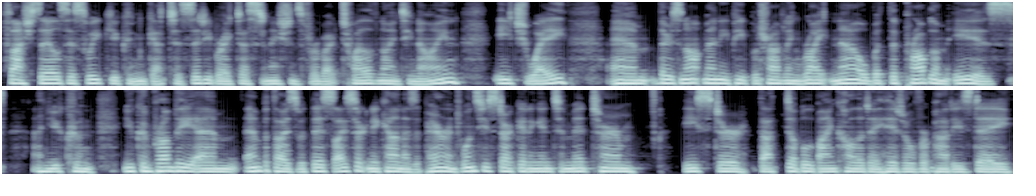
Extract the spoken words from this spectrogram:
flash sales this week. You can get to city break destinations for about twelve ninety nine each way. Um, there's not many people traveling right now, but the problem is and you can you can probably um, empathize with this. I certainly can as a parent. Once you start getting into midterm, Easter, that double bank holiday hit over Paddy's Day,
